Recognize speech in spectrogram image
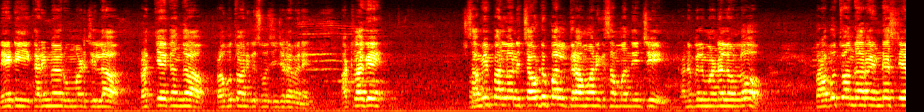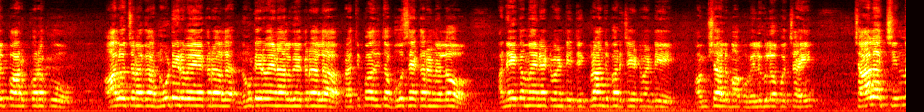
నేటి ఈ కరీంనగర్ ఉమ్మడి జిల్లా ప్రత్యేకంగా ప్రభుత్వానికి సూచించడం అనేది. అట్లాగే సమీపంలోని చౌటుపల్ గ్రామానికి సంబంధించి కనపల్లి మండలంలో ప్రభుత్వం ద్వారా ఇండస్ట్రియల్ పార్క్ కొరకు ఆలోచనగా నూట ఇరవై ఎకరాల నూట ఇరవై నాలుగు ఎకరాల ప్రతిపాదిత భూసేకరణలో అనేకమైనటువంటి దిగ్భ్రాంతి పరిచేటువంటి అంశాలు మాకు వెలుగులోకి వచ్చాయి. చాలా చిన్న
